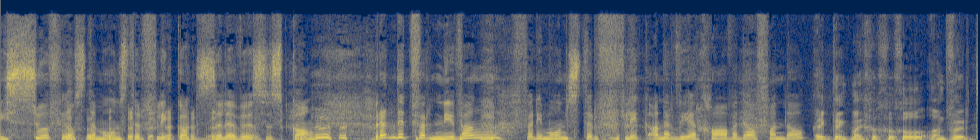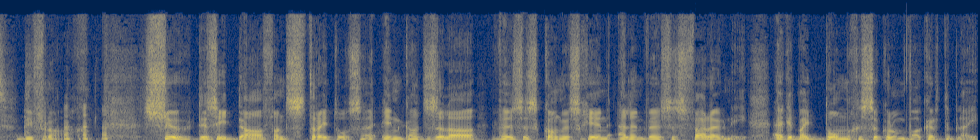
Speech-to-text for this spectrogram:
die soveelste monsterfliek Godzilla vs Kong. Bring dit vernuwing vir die monsterfliek ander weergawe daarvan dalk? Ek dink my gegoogel antwoord die vraag. Sjoe, dis die dae van strydtosse en Godzilla vs Kong is geen Allen vs Pharaoh nie. Ek het my dom gesukkel om wakker te bly,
